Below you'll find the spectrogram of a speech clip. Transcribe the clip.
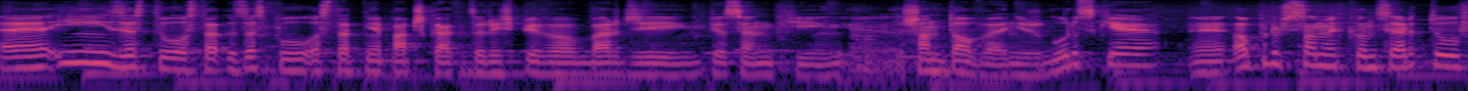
E, I zespół, osta- zespół Ostatnia Paczka, który śpiewał bardziej piosenki e, szantowe niż górskie. E, Oprócz samych koncertów,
